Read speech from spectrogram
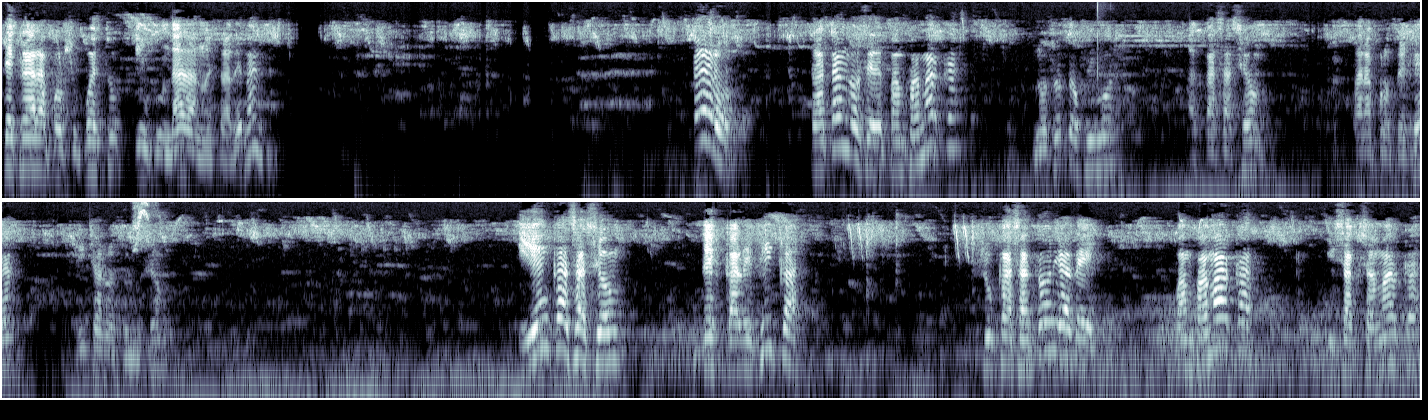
declara, por supuesto, infundada nuestra demanda. Pero, tratándose de Pampamarca, nosotros fuimos a casación para proteger dicha resolución. y en casación descalifica su casatoria de Pampamarca y Saxamarca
